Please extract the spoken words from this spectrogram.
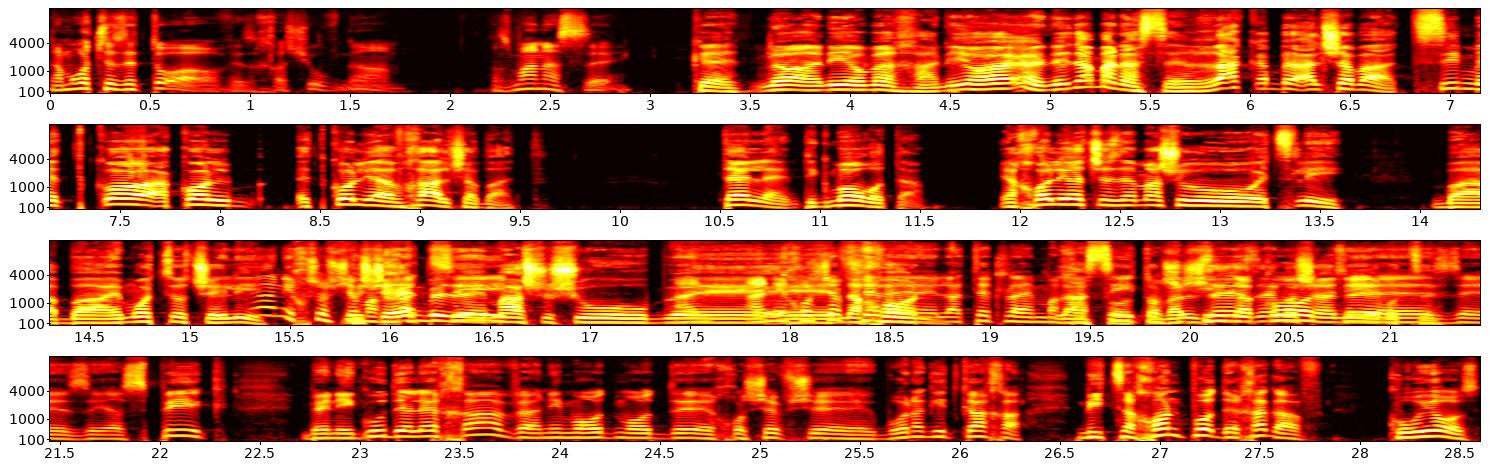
למרות שזה תואר, וזה חשוב גם. אז מה נעשה? כן, לא, אני אומר לך, אני, אני יודע מה נעשה, רק על שבת. שים את כל, הכל, את כל יהבך על שבת. תן להם, תגמור אותם. יכול להיות שזה משהו אצלי, באמוציות שלי, אני חושב שמחצית... ושאין בזה משהו שהוא ב- אני, אני חושב נכון. שלתת להם מחצית או אבל 60 זה- זה מה דקות, אה. זה, זה יספיק. בניגוד אליך, ואני מאוד מאוד אה, חושב ש... בוא נגיד ככה, ניצחון פה, דרך אגב, קוריוז,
